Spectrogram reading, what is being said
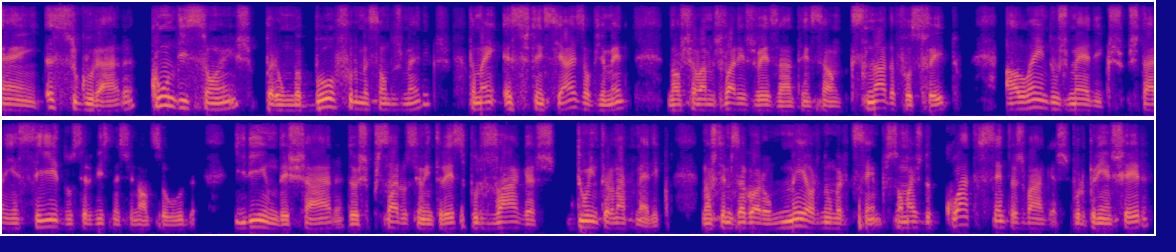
em assegurar condições para uma boa formação dos médicos, também assistenciais, obviamente. Nós chamamos várias vezes a atenção que se nada fosse feito, além dos médicos estarem a sair do Serviço Nacional de Saúde, iriam deixar de expressar o seu interesse por vagas do internato médico. Nós temos agora o maior número de sempre, são mais de 400 vagas por preencher.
